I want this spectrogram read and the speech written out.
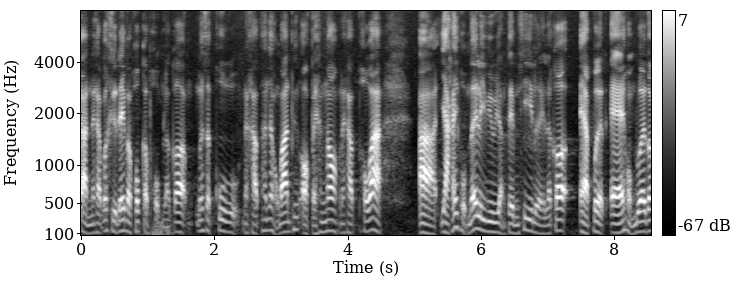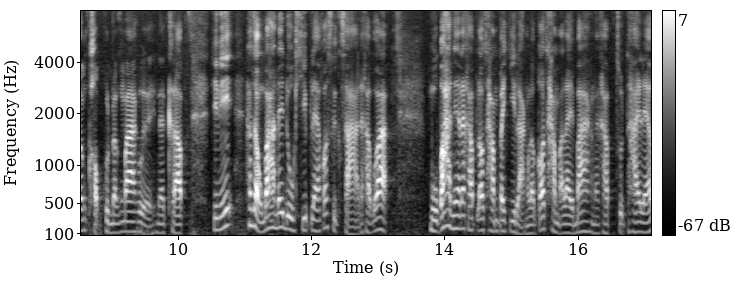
กันนะครับก็คือได้มาพบกับผม แล้วก็เมื่อสักครู่นะครับท่านเจ้าของบ้านเพิ่งออกไปข้างนอกนะครับ เพราะว่า อยากให้ผมได้รีวิวอย่างเต็มที่เลย แล้วก็แอบเปิดแอร์ผมด้วยต้องขอบคุณมาก ๆ เลยนะครับ ทีนี้ท่านเจ้าของบ้านได้ดูคลิปแล้วก็ศึกษานะครับว่าหมู่บ้านนี้นะครับเราทำไปกี่หลังแล้วก็ทำอะไรบ้างนะครับ สุดท้ายแล้ว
